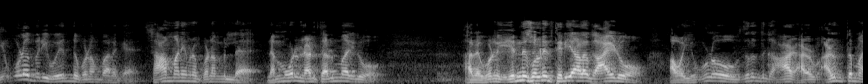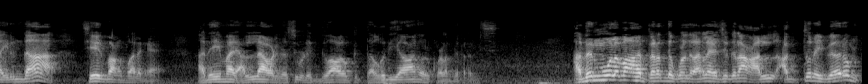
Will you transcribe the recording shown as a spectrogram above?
எவ்வளவு பெரிய உயர்ந்த குணம் பாருங்க. சாமானியமான குணம் இல்ல. நம்ம கூட நடு தடுமாறிடுவோம். அதை ஒண்ணு என்ன சொல்றது தெரியாத அளவுக்கு ஆயிடுவோம். அவன் எவ்வளவு தூரத்துக்கு அழு- அழுத்தமா இருந்தா சேர்ப்பாங்க பாருங்க. அதே மாதிரி அல்லாவோட ரசூலுடைய துவாவுக்கு தகுதியான ஒரு குழந்தை பிறந்துச்சு. அதன் மூலமாக பிறந்த குழந்தை வரலாறு வச்சிருக்கிறாங்க அல் அத்துணை பேரும்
